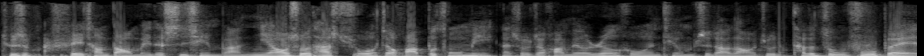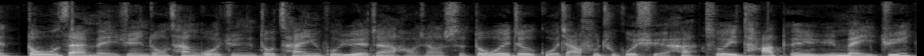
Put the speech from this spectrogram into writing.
就是非常倒霉的事情吧。你要说他说这话不聪明，那说这话没有任何问题。我们知道老朱他的祖父辈都在美军中参过军，都参与过越战，好像是都为这个国家付出过血汗，所以他对于美军，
